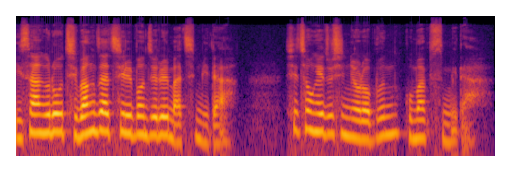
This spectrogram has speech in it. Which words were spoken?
이상으로 지방자치 1번지를 마칩니다. 시청해주신 여러분 고맙습니다.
